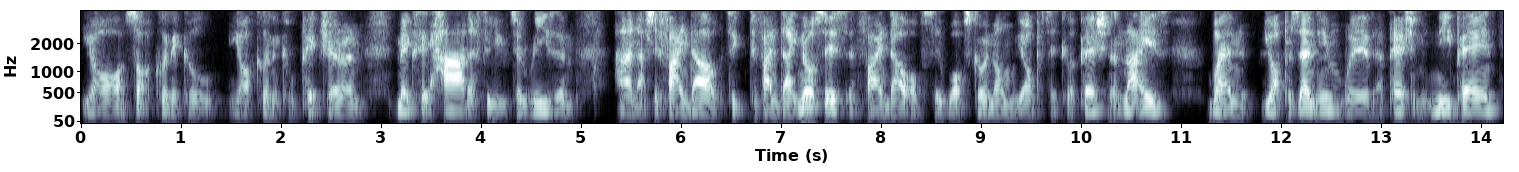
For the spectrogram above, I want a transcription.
your sort of clinical your clinical picture and makes it harder for you to reason and actually find out to, to find diagnosis and find out obviously what's going on with your particular patient and that is when you're presenting with a patient with knee pain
